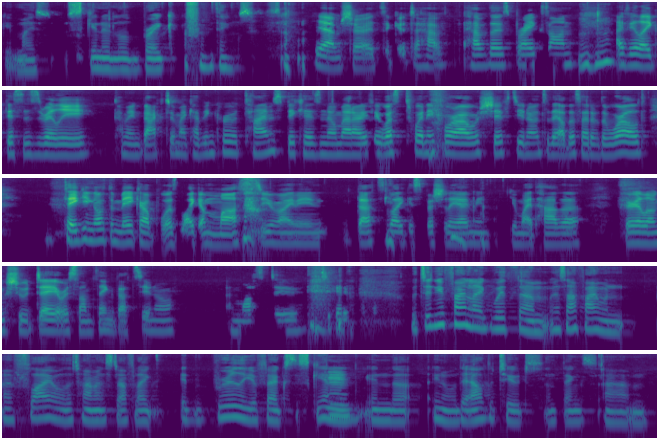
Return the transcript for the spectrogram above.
give my skin a little break from things. So Yeah, I'm sure it's good to have have those breaks on. Mhm. I feel like this is really coming back to my cabin crew at times because no matter if it was 24 hour shift, you know, to the other side of the world, taking off the makeup was like a must. You, know, I mean, that's like especially. I mean, you might have a very long shoot day or something. That's you know a must do to get it. But didn't you find like with um because I find when I fly all the time and stuff, like it really affects the skin Mm. in the you know, the altitudes and things. Um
